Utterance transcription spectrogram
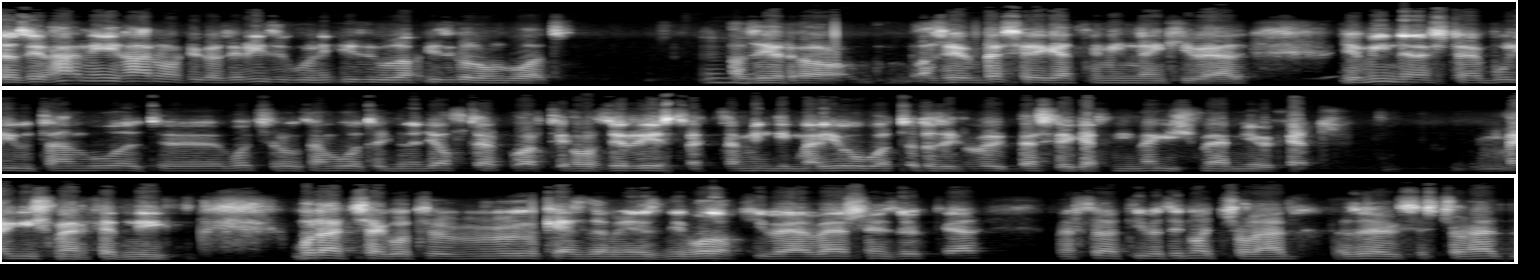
De azért négy három napig azért izgul, izgul, izgalom volt. Uh-huh. Azért, a, azért beszélgetni mindenkivel. Ugye minden este buli után volt, vacsora után volt egy, egy after party, ahol azért részt vettem, mindig már jó volt, azért hogy beszélgetni, megismerni őket, megismerkedni, barátságot kezdeményezni valakivel, versenyzőkkel, mert relatív ez egy nagy család, ez Elviszes család,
